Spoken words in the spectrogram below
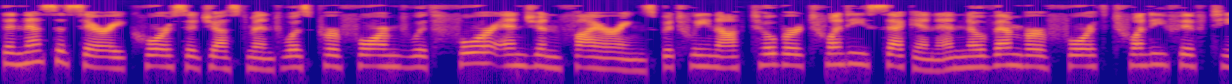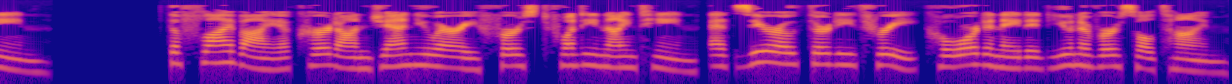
The necessary course adjustment was performed with four engine firings between October 22 and November 4, 2015. The flyby occurred on January 1, 2019, at 0:33 Coordinated Universal Time.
